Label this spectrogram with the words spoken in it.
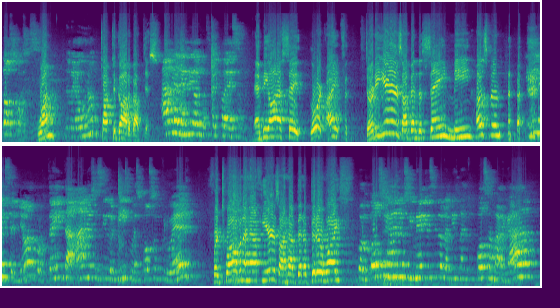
Dos cosas. One, Número uno, talk to God about this. háblale a Dios respecto a eso. And be honest, say, Lord, I for 30 years I've been the same mean husband. Dile, Señor, por 30 años he sido el mismo esposo cruel. for 12 and a half years I have been a bitter wife. Por 12 años y medio he sido la misma esposa amargada.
